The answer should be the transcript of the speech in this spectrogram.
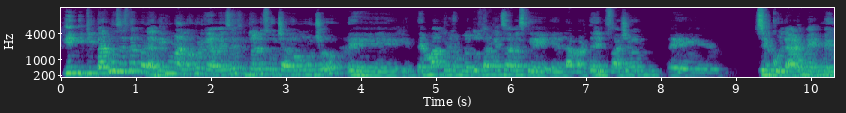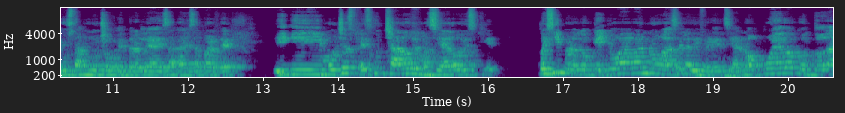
y, y, quitarnos este paradigma, ¿no? Porque a veces yo lo he escuchado mucho, eh, el tema, por ejemplo, tú también sabes que en la parte del fashion eh, circular me, me, gusta mucho entrarle a esa, a esa parte. Y, y muchas, he escuchado demasiado, es que pues sí, pero lo que yo haga no hace la diferencia. No puedo con toda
